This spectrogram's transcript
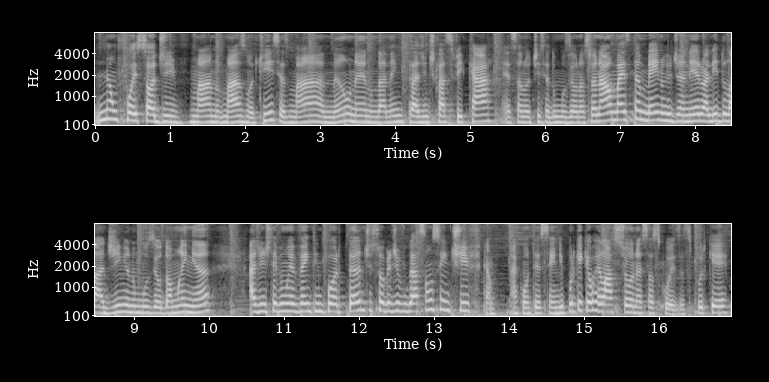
não foi só de más notícias, má não, né? Não dá nem para a gente classificar essa notícia do Museu Nacional, mas também no Rio de Janeiro, ali do ladinho, no Museu do Amanhã, a gente teve um evento importante sobre divulgação científica acontecendo. E por que, que eu relaciono essas coisas? Porque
